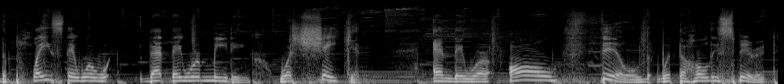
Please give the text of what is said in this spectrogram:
the place they were that they were meeting was shaken, and they were all filled with the Holy Spirit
